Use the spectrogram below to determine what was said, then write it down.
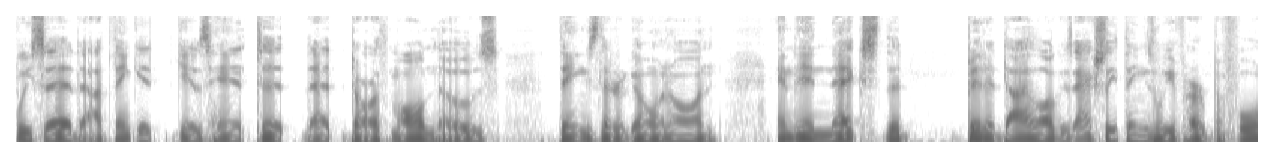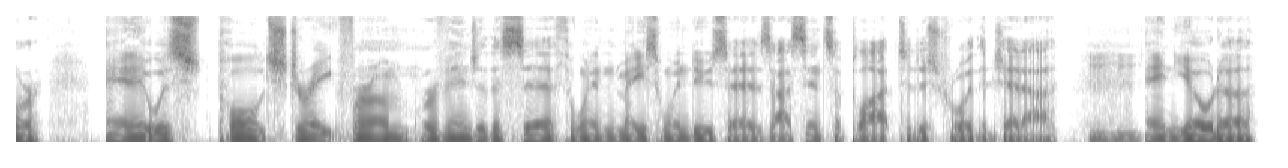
we said, I think it gives hint to, that Darth Maul knows things that are going on. And then next, the bit of dialogue is actually things we've heard before, and it was pulled straight from Revenge of the Sith when Mace Windu says, "I sense a plot to destroy the Jedi," Mm-hmm. and Yoda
